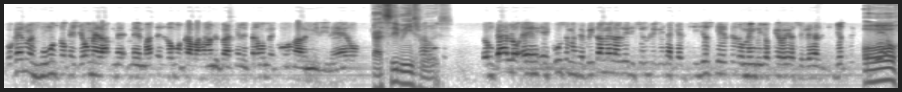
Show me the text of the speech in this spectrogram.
Porque no es justo que yo me, me mate el lomo trabajando y para que el Estado me coja de mi dinero. Así mismo es. Don Carlos, eh, escúcheme, repítame la dirección de la iglesia, que si Dios quiere este domingo yo quiero ir a su iglesia. Yo te- Oh,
